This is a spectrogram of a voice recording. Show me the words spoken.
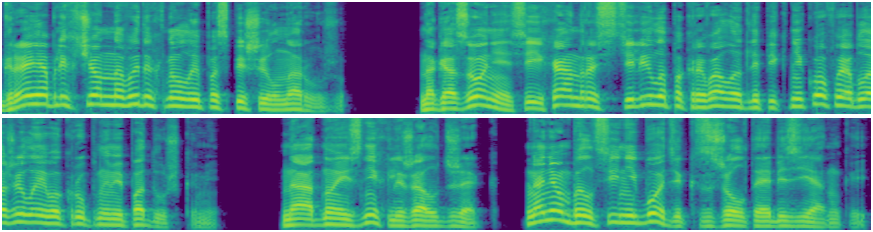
Грей облегченно выдохнул и поспешил наружу. На газоне Сейхан расстелила покрывало для пикников и обложила его крупными подушками. На одной из них лежал Джек. На нем был синий бодик с желтой обезьянкой.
